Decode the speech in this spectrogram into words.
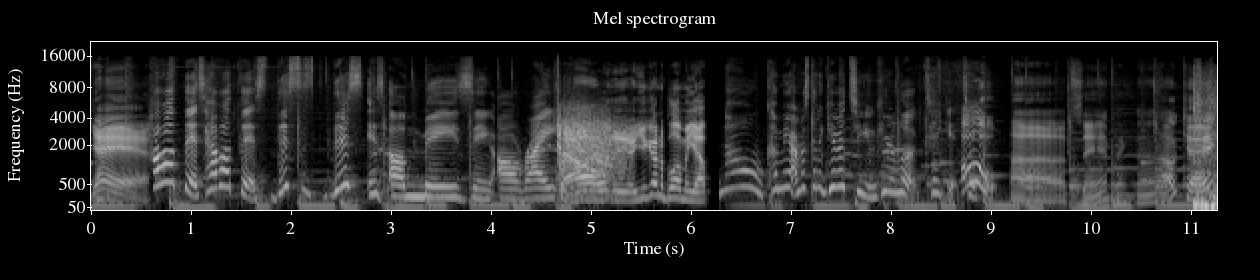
Yeah. How about this? How about this? This is this is amazing. All right. Oh, are you gonna blow me up? No, come here. I'm just gonna give it to you. Here, look. Take it. Take Oh. it. Uh, let's see. Okay.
